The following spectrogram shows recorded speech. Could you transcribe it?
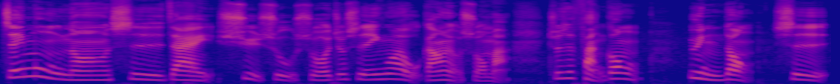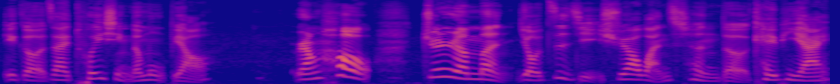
这一幕呢是在叙述说，就是因为我刚刚有说嘛，就是反共运动是一个在推行的目标，然后军人们有自己需要完成的 KPI，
